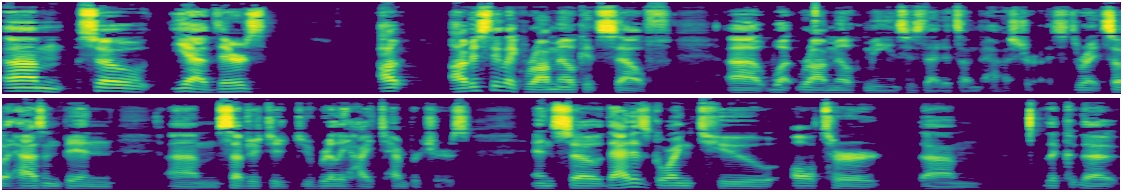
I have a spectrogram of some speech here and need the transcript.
Um, so yeah, there's obviously like raw milk itself. Uh, what raw milk means is that it's unpasteurized, right? So it hasn't been um, subject to really high temperatures, and so that is going to alter um, the, the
